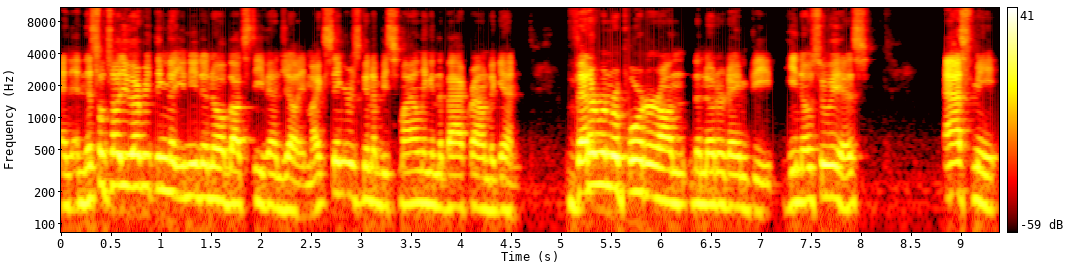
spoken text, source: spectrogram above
And, and this will tell you everything that you need to know about Steve Angeli. Mike Singer is going to be smiling in the background again. Veteran reporter on the Notre Dame beat. He knows who he is. asked me,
